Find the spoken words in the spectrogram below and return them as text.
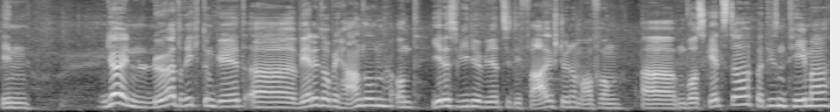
in, ja, in Nerd-Richtung geht, äh, werde ich da behandeln und jedes Video wird sich die Frage stellen am Anfang: äh, Um was geht es da bei diesem Thema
